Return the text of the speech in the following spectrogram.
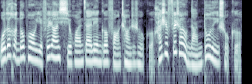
我的很多朋友也非常喜欢在练歌房唱这首歌，还是非常有难度的一首歌。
